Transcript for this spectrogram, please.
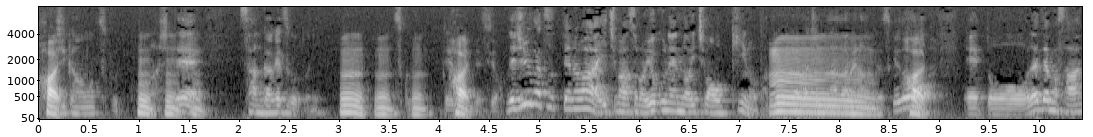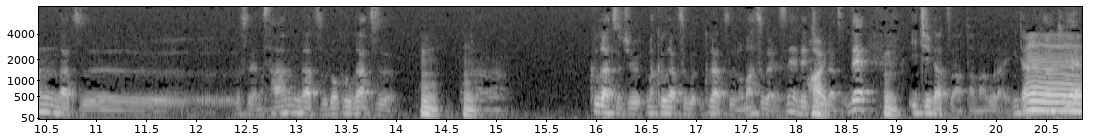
はい時間を作ってまして、うんうんうん。3ヶ月ごとにうんうん作ってるんで。すよ、で10月っていうのは一番その翌年の一番大きいのを立てるからちょっと長めなんですけど、えっ、と大体まあ3月そうやな3月6月、うんううんん。9月10、まあ、9月9月の末ぐらいですねではい10月で、うん1月頭ぐらいみたいな感じで、う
